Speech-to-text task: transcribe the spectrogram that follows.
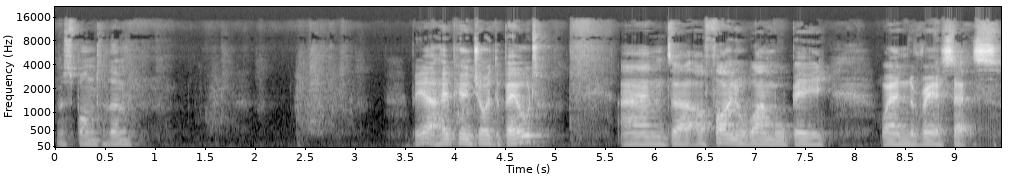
respond to them. But yeah, I hope you enjoyed the build. And uh, our final one will be when the rear sets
